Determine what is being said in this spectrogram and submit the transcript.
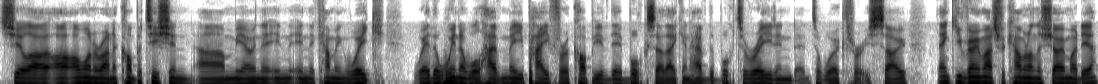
Sheila, I, I want to run a competition, um, you know, in the in, in the coming week where the winner will have me pay for a copy of their book so they can have the book to read and, and to work through. So, thank you very much for coming on the show, my dear.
